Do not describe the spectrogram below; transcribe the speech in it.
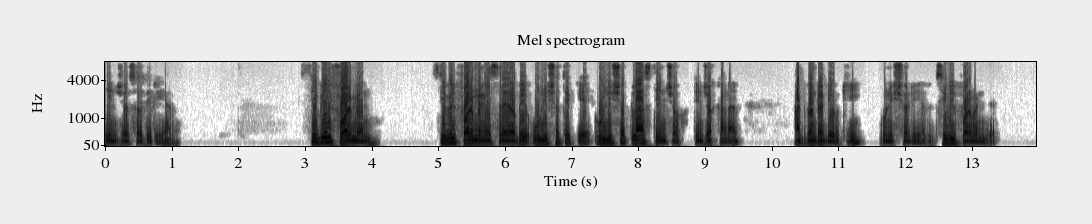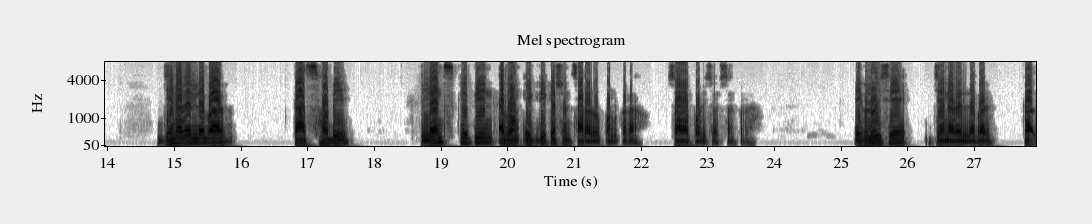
তিনশো সৌদি রিয়াল। সিভিল ফরম্যান সিভিল ফরম্যানের স্যালারি হবে উনিশশো থেকে, উনিশশো প্লাস তিনশো তিনশো খানার। আট ঘণ্টা ডিউটি উনিশশো রিয়াল সিভিল ফরম্যান জেনারেল লেবার কাজ হবে ল্যান্ডস্কেপিং এবং এগ্রিকালচার চারা রোপণ করা, চারা পরিচর্যা করা। এগুলো হইছে জেনারেল লেবার কাজ।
